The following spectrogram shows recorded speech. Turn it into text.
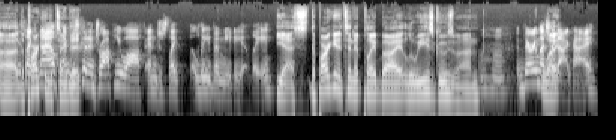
uh the like, parking Niles, I'm just going to drop you off and just like leave immediately. yes the parking attendant played by luis guzman Mm-hmm. Very much Like- of that guy.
